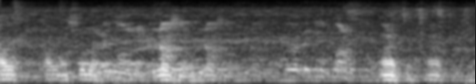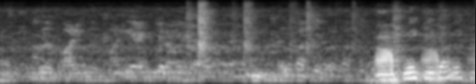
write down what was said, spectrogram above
আরে, আসলে, বসে, বসে। আচ্ছা আচ্ছা আপনি কি আপনি কি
